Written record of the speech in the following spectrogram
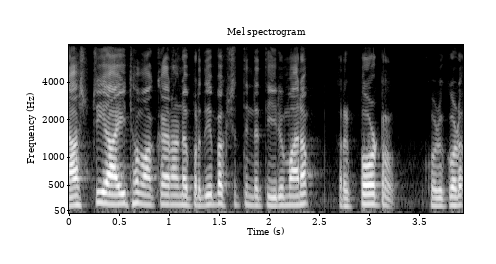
രാഷ്ട്രീയ ആയുധമാക്കാനാണ് പ്രതിപക്ഷത്തിന്റെ തീരുമാനം. റിപ്പോർട്ടർ കോഴിക്കോട്.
